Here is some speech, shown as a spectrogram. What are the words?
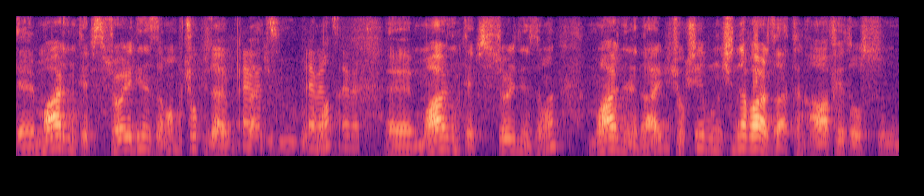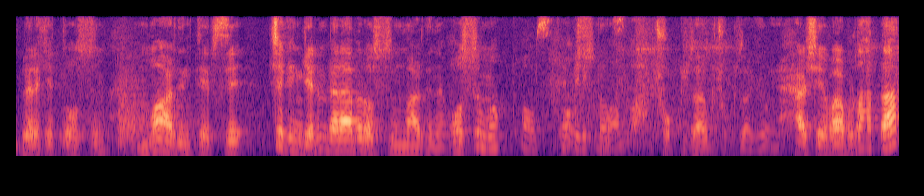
Ee, Mardin tepsi söylediğiniz zaman bu çok güzel bir- Evet, bence bir uygulama. evet, Ee, Mardin tepsi söylediğiniz zaman Mardin'e dair birçok şey bunun içinde var zaten. Afiyet olsun, bereketli olsun. Mardin tepsi çıkın gelin beraber olsun Mardin'e. Olsun mu? Olsun. Hep birlikte olsun. Allah çok güzel bu çok güzel görünüyor. Her şey var burada. Hatta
